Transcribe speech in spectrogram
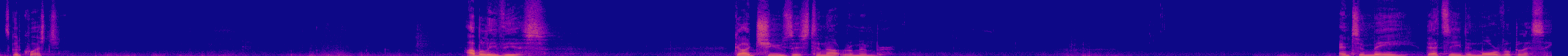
It's a good question. I believe this God chooses to not remember. And to me, that's even more of a blessing.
